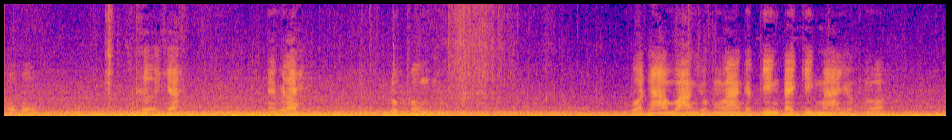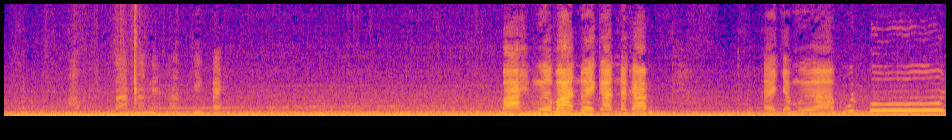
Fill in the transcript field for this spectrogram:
โอ้โหเขื่อใช่ไม่เป็นไร ลูกทุ่ง ขวดน้ำวางอยู่ข้างล่างก็กิ้งไปกิ้งมาอยู่เอาตามนั้นเนี่ยเอากิ้งไปไปเมื่อบ้านด้วยกันนะครับใครจะเมื่อปูนปูน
